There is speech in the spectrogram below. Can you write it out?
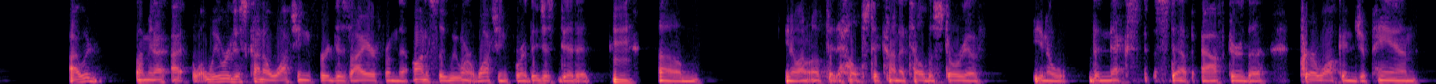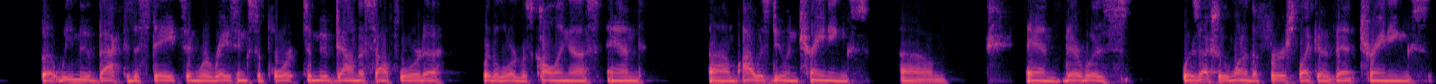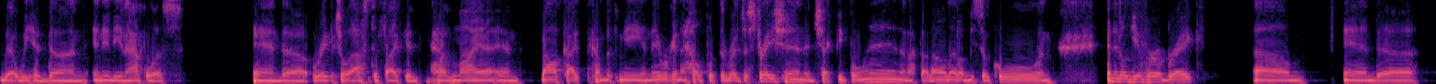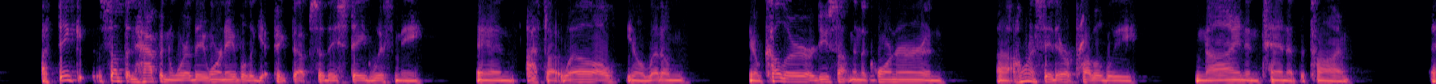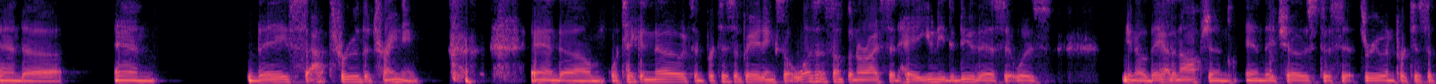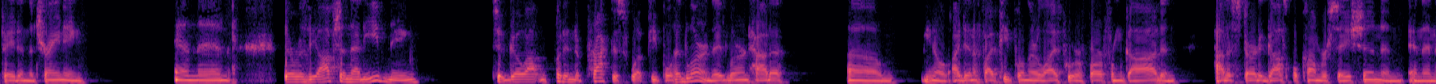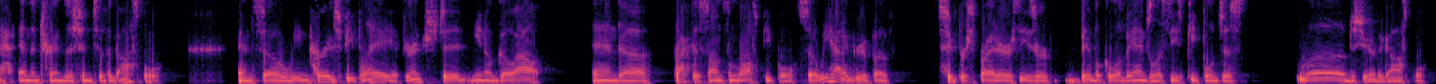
I would. I mean, I, I, we were just kind of watching for desire from them. Honestly, we weren't watching for it; they just did it. Hmm. Um, you know, I don't know if it helps to kind of tell the story of, you know, the next step after the prayer walk in Japan. But we moved back to the States and we're raising support to move down to South Florida where the Lord was calling us. And um, I was doing trainings. Um, and there was was actually one of the first like event trainings that we had done in Indianapolis and uh, Rachel asked if I could have Maya and Malachi come with me, and they were going to help with the registration and check people in. And I thought, oh, that'll be so cool, and and it'll give her a break. Um, and uh, I think something happened where they weren't able to get picked up, so they stayed with me. And I thought, well, I'll you know let them you know color or do something in the corner. And uh, I want to say they were probably nine and ten at the time, and uh, and they sat through the training and um, were taking notes and participating. So it wasn't something where I said, "Hey, you need to do this." It was you know, they had an option and they chose to sit through and participate in the training. And then there was the option that evening to go out and put into practice what people had learned. They'd learned how to, um, you know, identify people in their life who are far from God and how to start a gospel conversation and, and then, and then transition to the gospel. And so we encourage people, hey, if you're interested, you know, go out and uh, practice on some lost people. So we had a group of super spreaders. These are biblical evangelists. These people just love to share the gospel.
